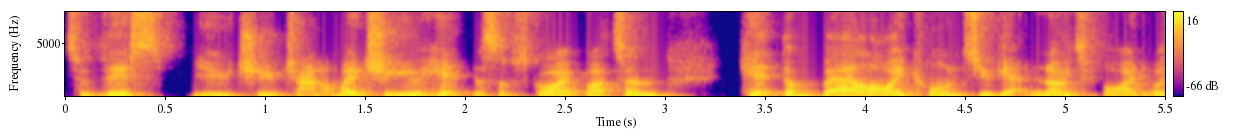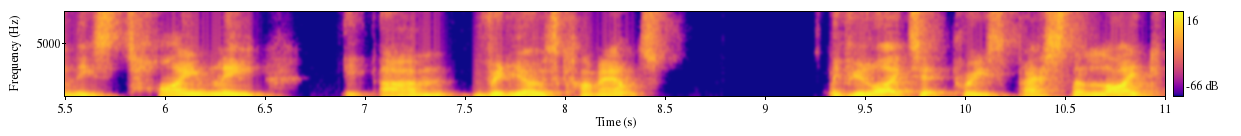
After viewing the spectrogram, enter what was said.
to this YouTube channel. Make sure you hit the subscribe button, hit the bell icon so you get notified when these timely um, videos come out. If you liked it, please press the like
